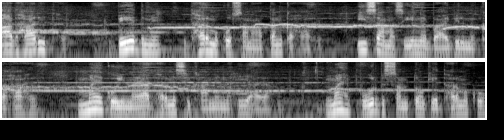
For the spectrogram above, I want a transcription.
आधारित है। वेद में धर्म को सनातन कहा है। ईसा मसीह ने बाइबल में कहा है, मैं कोई नया धर्म सिखाने नहीं आया हूँ। मैं पूर्व संतों के धर्म को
